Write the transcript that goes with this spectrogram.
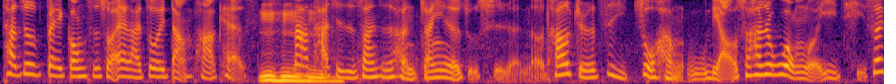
他就被公司说，哎、欸，来做一档 podcast。嗯哼，那他其实算是很专业的主持人了，他都觉得自己做很无聊，所以他就问我一起。所以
